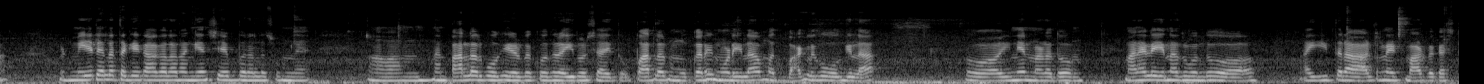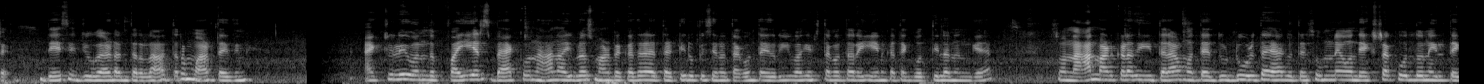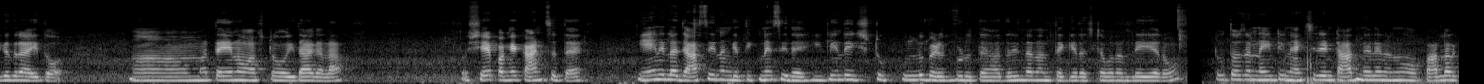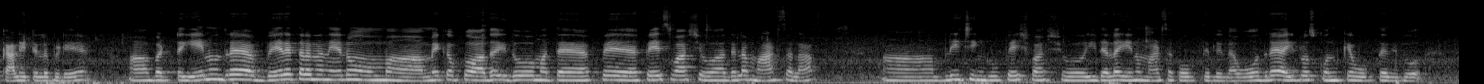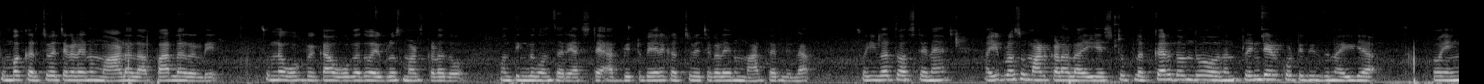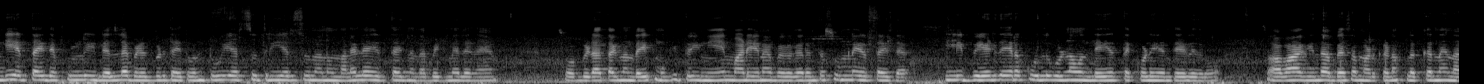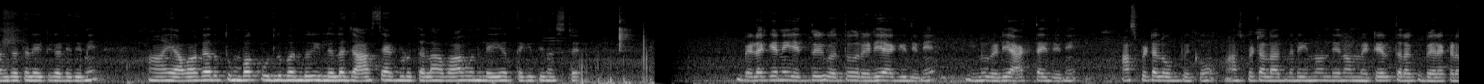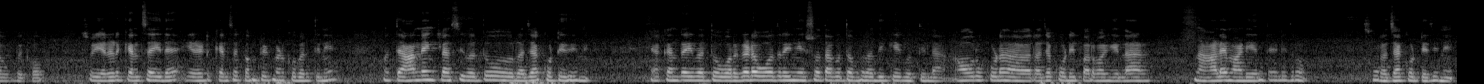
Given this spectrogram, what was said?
ಬಟ್ ಮೇಲೆಲ್ಲ ತೆಗಿಯೋಕ್ಕಾಗಲ್ಲ ನನಗೇನು ಶೇಪ್ ಬರಲ್ಲ ಸುಮ್ಮನೆ ನಾನು ಪಾರ್ಲರ್ಗೆ ಹೋಗಿ ಹೇಳಬೇಕು ಅಂದರೆ ಐದು ವರ್ಷ ಆಯಿತು. ಪಾರ್ಲರ್ ಮುಖನೇ ನೋಡಿಲ್ಲ, ಮತ್ತು ಬಾಗಿಲಿಗೂ ಹೋಗಿಲ್ಲ. ಸೊ ಇನ್ನೇನು ಮಾಡೋದು? ಮನೇಲಿ ಏನಾದರೂ ಒಂದು ಈ ಥರ ಆಲ್ಟರ್ನೇಟ್ ಮಾಡಬೇಕಷ್ಟೆ. ದೇಸಿ ಜುಗಾಡ್ ಅಂತಾರಲ್ಲ, ಆ ಥರ ಮಾಡ್ತಾಯಿದ್ದೀನಿ ಆ್ಯಕ್ಚುಲಿ ಒಂದು ಫೈವ್ ಇಯರ್ಸ್ ಬ್ಯಾಕು ನಾನು ಐಬ್ರೋಸ್ ಮಾಡಬೇಕಾದ್ರೆ ತರ್ಟಿ ರುಪೀಸ್ ಏನೋ ತಗೊತಾಯಿದ್ರು ಇವಾಗ ಎಷ್ಟು ತಗೋತಾರೆ ಏನು ಕತೆ ಗೊತ್ತಿಲ್ಲ ನನಗೆ. ಸೊ ನಾನು ಮಾಡ್ಕೊಳ್ಳೋದು ಈ ಥರ ಮತ್ತು ದುಡ್ಡು ಉಳಿತಾಯ ಆಗುತ್ತೆ. ಸುಮ್ಮನೆ ಒಂದು ಎಕ್ಸ್ಟ್ರಾ ಕೂದಲು ಇಲ್ಲಿ ತೆಗೆದ್ರೆ ಆಯಿತು. ಮತ್ತು ಏನೋ ಅಷ್ಟು ಇದಾಗಲ್ಲ. ಸೊ ಶೇಪ್ ಹಂಗೆ ಕಾಣಿಸುತ್ತೆ. ಏನಿಲ್ಲ, ಜಾಸ್ತಿ ನನಗೆ ತಿಕ್ನೆಸ್ ಇದೆ. ಇಲ್ಲಿಂದ ಇಷ್ಟು ಫುಲ್ಲು ಬೆಳೆದ್ಬಿಡುತ್ತೆ. ಅದರಿಂದ ನಾನು ತೆಗಿಯೋದಷ್ಟೇ ಒಂದೊಂದು layer two thousand nineteen accident ಆದಮೇಲೆ ನಾನು ಪಾರ್ಲರ್ ಕಾಲಿಟ್ಟೆಲ್ಲ ಬಿಡಿ. ಬಟ್ ಏನು ಅಂದರೆ ಬೇರೆ ಥರ ನಾನೇನು ಮೇಕಪ್ಪು ಅದು ಇದು, ಮತ್ತು ಫೇ ಫೇಸ್ ವಾಶು ಅದೆಲ್ಲ ಮಾಡಿಸಲ್ಲ. ಬ್ಲೀಚಿಂಗು ಫೇಸ್ ವಾಶು ಇದೆಲ್ಲ ಏನು ಮಾಡ್ಸೋಕೆ ಹೋಗ್ತಿರ್ಲಿಲ್ಲ. ಹೋದರೆ ಐಬ್ರೋಸ್ ಕೊಂದಕ್ಕೆ ಹೋಗ್ತಾಯಿದ್ದು ತುಂಬ ಖರ್ಚು ವೆಚ್ಚಗಳೇನು ಮಾಡಲ್ಲ ಪಾರ್ಲರಲ್ಲಿ ಸುಮ್ಮನೆ ಹೋಗ್ಬೇಕಾ? ಹೋಗೋದು, ಐಬ್ರೋಸ್ ಮಾಡಿಸ್ಕೊಳ್ಳೋದು. ಒಂದು ತಿಂಗ್ಳಿಗೆ ಒಂದು ಅಷ್ಟೇ. ಅದು ಬಿಟ್ಟು ಬೇರೆ ಖರ್ಚು ವೆಚ್ಚಗಳೇನು ಮಾಡ್ತಾಯಿರಲಿಲ್ಲ ಸೊ ಇವತ್ತು ಅಷ್ಟೇ ಐಬ್ರೋಸು ಮಾಡ್ಕೊಳ್ಳಲ್ಲ ಎಷ್ಟು ಫ್ಲಕ್ಕರ್ದೊಂದು ನನ್ನ ಫ್ರೆಂಡ್ ಹೇಳ್ಕೊಟ್ಟಿದ್ದು ಐಡಿಯಾ ಹೆಂಗೆ ಇರ್ತಾಯಿದ್ದೆ ಫುಲ್ಲು ಇಲ್ಲೆಲ್ಲ ಬೆಳೆದು ಇತ್ತು ಒಂದು ಟೂ ಇಯರ್ಸು ತ್ರೀ ಇಯರ್ಸು ನಾನು ಮನೇಲೇ ಇರ್ತಾಯಿದ್ನಲ್ಲ ಬೆಡ್ ಮೇಲೇ ಸೊ ಬಿಡತ್ತಾಗ ನನ್ನ ಲೈಫ್ ಮುಗೀತು, ಇನ್ನೇನು ಮಾಡಿ ಏನಾಗಬೇಕಾದ್ರೆ ಅಂತ ಸುಮ್ಮನೆ ಇರ್ತಾಯಿದ್ದೆ. ಇಲ್ಲಿ ಬೇಡದೇ ಇರೋ ಕೂದಲುಗಳ್ನ ಒಂದು ಲೇಯರ್ ತಗೊಳ್ಳಿ ಅಂತ ಹೇಳಿದರು. ಸೊ ಅವಾಗಿಂದ ಅಭ್ಯಾಸ ಮಾಡ್ಕೊಂಡು ಫ್ಲಕ್ಕರ್ನ ನನ್ನ ಜೊತೆಲೇ ಇಟ್ಕೊಂಡಿದ್ದೀನಿ. ಯಾವಾಗಾದ್ರೂ ತುಂಬ ಕೂದಲು ಬಂದು ಇಲ್ಲೆಲ್ಲ ಜಾಸ್ತಿ ಆಗಿಬಿಡುತ್ತಲ್ಲ, ಅವಾಗ ಒಂದು ಲೇಯರ್ ತೆಗಿತೀನಿ ಅಷ್ಟೇ. ಬೆಳಗ್ಗೆನೇ ಎದ್ದು ಇವತ್ತು ರೆಡಿ ಆಗಿದ್ದೀನಿ. ಇನ್ನೂ ರೆಡಿ ಆಗ್ತಾಯಿದ್ದೀನಿ ಹಾಸ್ಪಿಟಲ್ ಹೋಗಬೇಕು. ಹಾಸ್ಪಿಟಲ್ ಆದಮೇಲೆ ಇನ್ನೊಂದೇನೋ ಮೆಟೀರಿಯಲ್ ತರೋಕ್ಕೆ ಬೇರೆ ಕಡೆ ಹೋಗಬೇಕು. ಸೊ ಎರಡು ಕೆಲಸ ಇದೆ. ಎರಡು ಕೆಲಸ ಕಂಪ್ಲೀಟ್ ಮಾಡ್ಕೊಬರ್ತೀನಿ ಮತ್ತು ಆನ್ಲೈನ್ ಕ್ಲಾಸ್ ಇವತ್ತು ರಜಾ ಕೊಟ್ಟಿದ್ದೀನಿ. ಯಾಕಂದರೆ ಇವತ್ತು ಹೊರಗಡೆ ಹೋದ್ರೆ ಇನ್ನು ಎಷ್ಟೊತ್ತಾಗುತ್ತೋ ಬರೋದಕ್ಕೆ ಗೊತ್ತಿಲ್ಲ. ಅವರು ಕೂಡ ರಜಾ ಕೊಡಿ ಪರವಾಗಿಲ್ಲ. ನಾಳೆ ಮಾಡಿ ಅಂತ ಹೇಳಿದರು. ಸೊ ರಜಾ ಕೊಟ್ಟಿದ್ದೀನಿ.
